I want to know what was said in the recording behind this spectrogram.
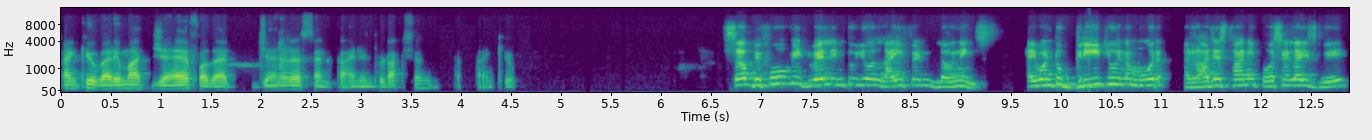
Thank you very much, Jay, for that generous and kind introduction. Thank you. Sir, before we dwell into your life and learnings, I want to greet you in a more Rajasthani personalized way,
